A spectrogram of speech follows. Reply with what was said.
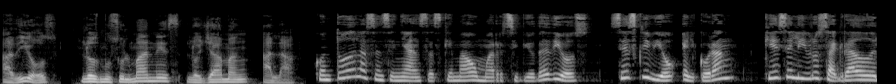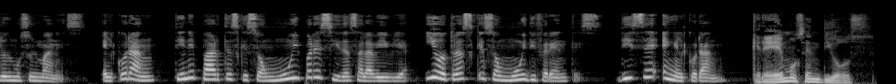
A Dios los musulmanes lo llaman Alá. Con todas las enseñanzas que Mahoma recibió de Dios, se escribió el Corán, que es el libro sagrado de los musulmanes. El Corán tiene partes que son muy parecidas a la Biblia y otras que son muy diferentes. Dice en el Corán, Creemos en Dios,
